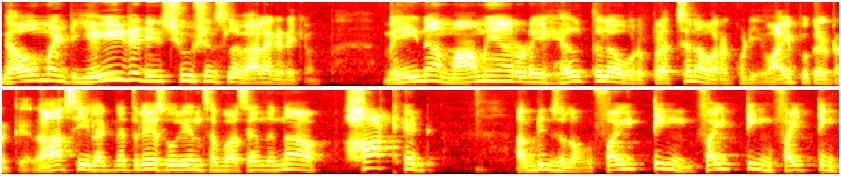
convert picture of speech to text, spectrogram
கவர்மெண்ட் எய்டட் இன்ஸ்டியூஷன்ஸில் வேலை கிடைக்கும். மெயினாக மாமியாருடைய ஹெல்த்தில் ஒரு பிரச்சனை வரக்கூடிய வாய்ப்புகள் இருக்குது ராசி லக்னத்திலேயே சூரியன் செவ்வாய் சேர்ந்துன்னா ஹாட் ஹெட் அப்படின்னு சொல்லுவாங்க. ஃபைட்டிங் ஃபைட்டிங் ஃபைட்டிங்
